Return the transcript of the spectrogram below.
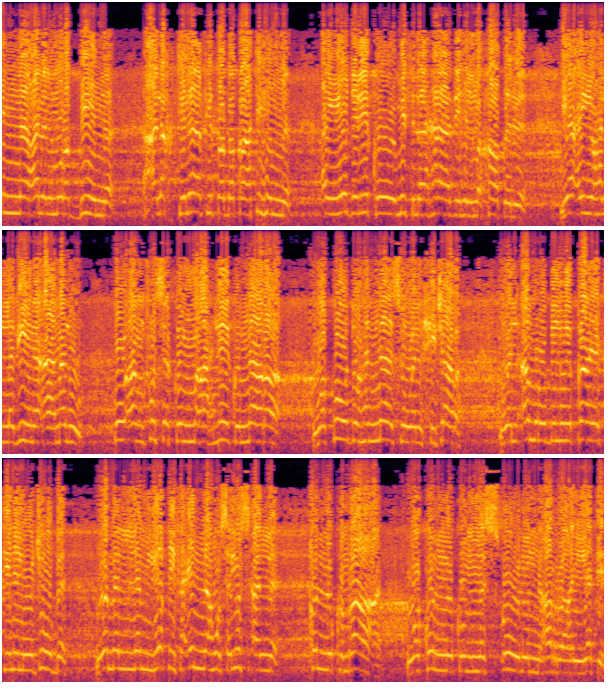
إن على المربين على اختلاف طبقاتهم أن يدركوا مثل هذه المخاطر. يا أيها الذين آمنوا قوا أنفسكم وأهليكم نارا وقودها الناس والحجارة والأمر بالوقاية للوجوب ومن لم يق فإنه سيسأل. كلكم راع وكلكم مسؤول عن رعيته.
